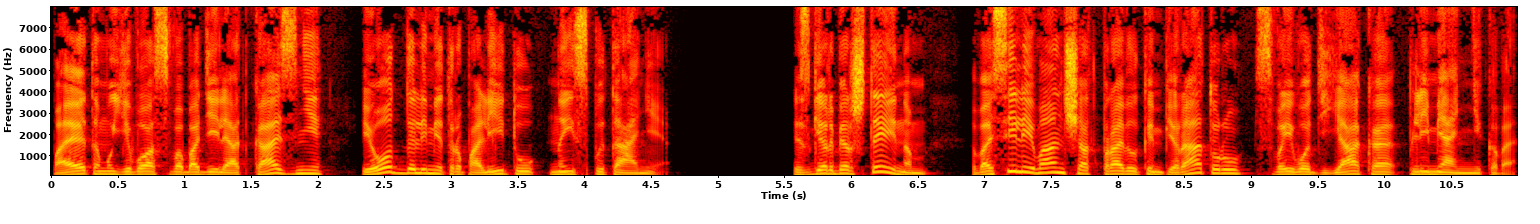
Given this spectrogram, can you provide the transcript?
Поэтому его освободили от казни и отдали митрополиту на испытание. С Герберштейном Василий Иванович отправил к императору своего дьяка Племянникова.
